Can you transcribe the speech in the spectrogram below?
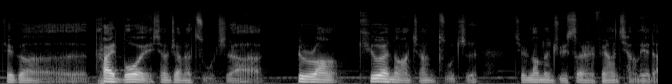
这个 Pride Boy 像这样的组织啊。就让 QAnon 这样的组织，其实浪漫主义色彩是非常强烈的。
